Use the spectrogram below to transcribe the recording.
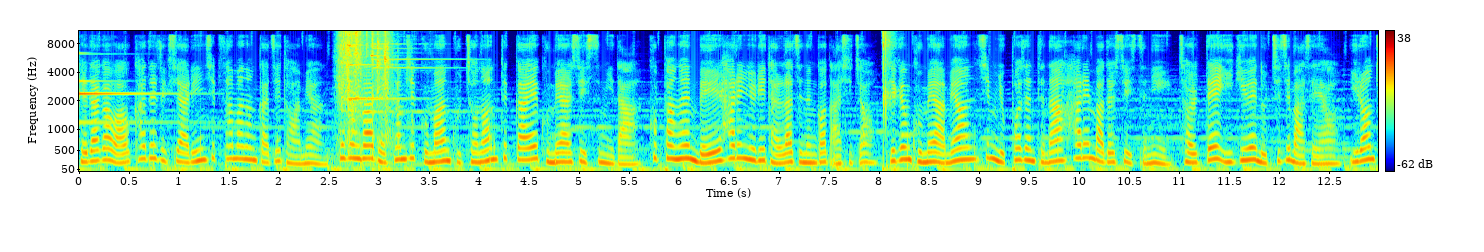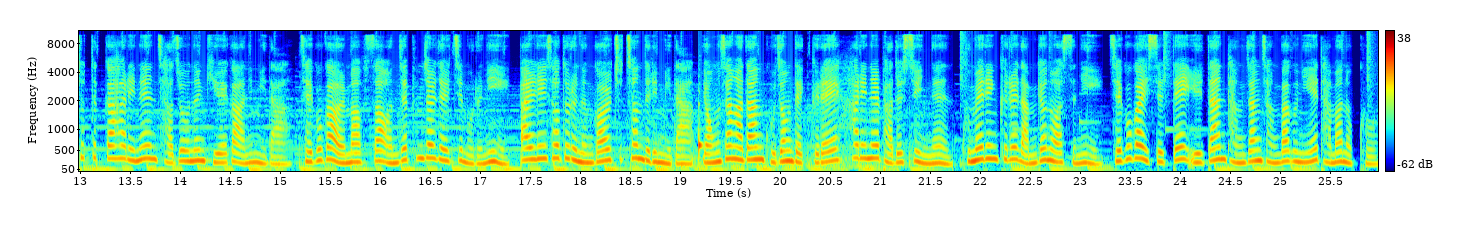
게다가 와우 카드 즉시 할인 14만 원까지 더하면 최종가 139만 9천 원 특가에 구매할 수 있습니다. 쿠팡은 매일 할인율이 달라지는 것 아시죠? 지금 구매하면 16%나 할인 받을 수 있으니 절대 이 기회 놓치지 마세요. 이런 초특가 할인은 자주 오는 기회가 아닙니다. 재고가 얼마 없어 언제 품절될지 모르니 빨리 서두르는 걸 추천드립니다. 영상 하단 고정 댓글에 할인을 받을 수 있는 구매 링크를 남겨놓았으니 재고가 있을 때 일단 당장 장바구니에 담아놓고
